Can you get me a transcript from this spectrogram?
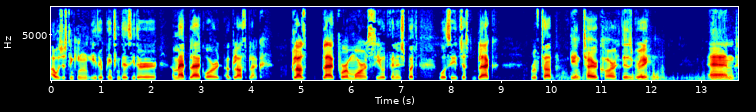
I was just thinking either painting this either a matte black or a gloss black. Gloss black for a more sealed finish, but we'll see. Just black rooftop, the entire car, this gray, and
